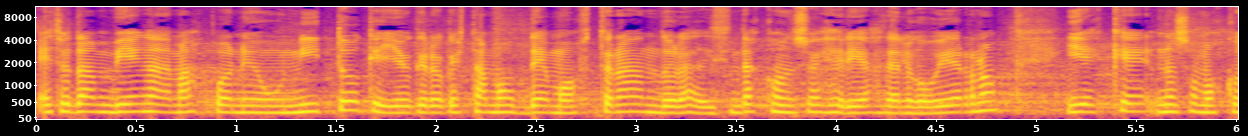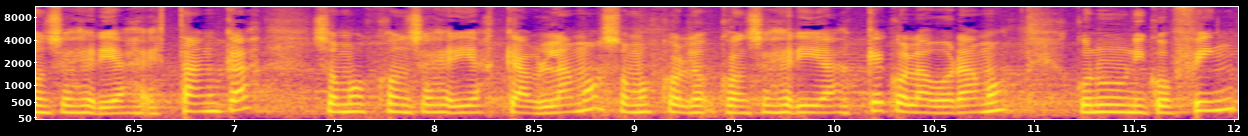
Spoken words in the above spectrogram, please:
Esto también además pone un hito que yo creo que estamos demostrando las distintas consejerías del gobierno y es que no somos consejerías estancas, somos consejerías que hablamos, somos consejerías que colaboramos con un único fin,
